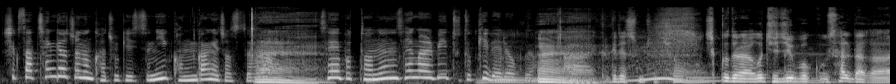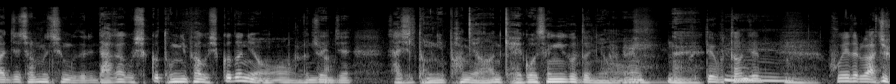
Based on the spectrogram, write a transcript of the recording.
식사 챙겨주는 가족이 있으니 건강해졌어요. 네. 새해부터는 생활비 두둑히 내려고요. 네. 아, 그렇게 됐으면 좋죠. 식구들하고 지지볶고 살다가 이제 젊은 친구들이 나가고 싶고 독립하고 싶거든요. 근데 이제 사실 독립하면 개고생이거든요. 네. 그때부터 이제 후회들 가죠.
